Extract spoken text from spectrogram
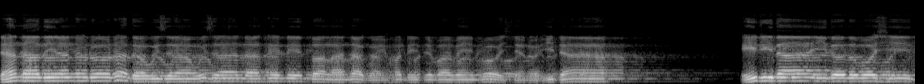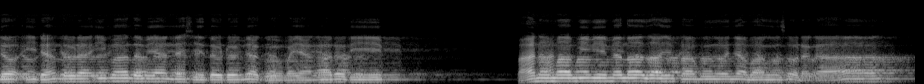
တန္တာတိရဏတို့ရသောဝိစရဝိစရန္တာခေလေးသွားလာကြကုန်ဟောတိပြပါပင်တို့ရှင်တို့ဣဒံဣတိတံဤသို့သဘောရှိသောဣဒံတို့ရဤမသမယနှရှိတို့တို့မြတ်ကိုမယံငါတို့သည်ဘာနမမိမိမြတ်သောသောယဖပူဇော်ကြပါကုန်ဆိုတကား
